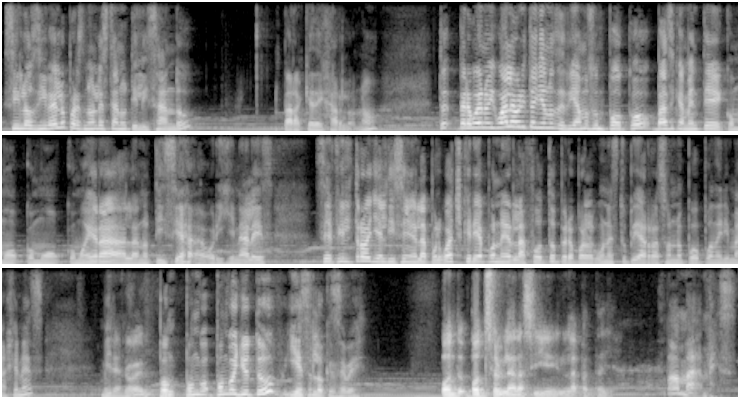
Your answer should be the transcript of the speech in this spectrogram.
si los developers no lo están utilizando, ¿para qué dejarlo, no? Pero bueno, igual ahorita ya nos desviamos un poco. Básicamente, como, como, como era la noticia original, es. Se filtró ya el diseño del Apple Watch. Quería poner la foto, pero por alguna estúpida razón no puedo poner imágenes. Miren, pon- pongo, pongo YouTube y eso es lo que se ve. Pon, tu- celular así en la pantalla. No mames.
